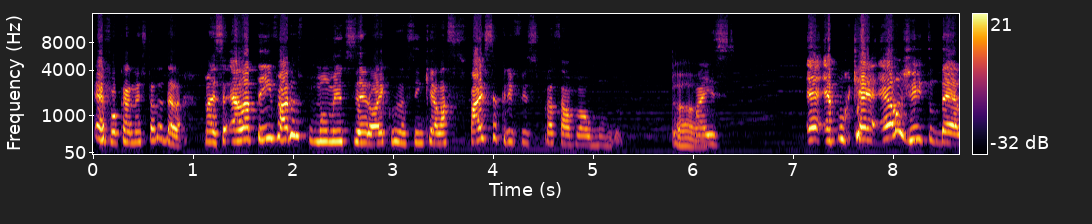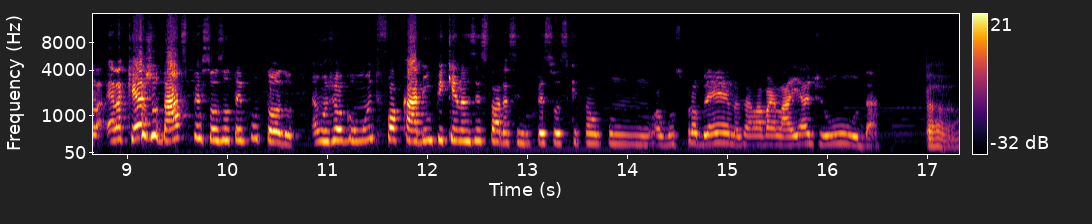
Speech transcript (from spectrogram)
É, focado na história dela. Mas ela tem vários momentos heróicos, assim, que ela faz sacrifícios para salvar o mundo. Uhum. Mas é, é, porque é o jeito dela. Ela quer ajudar as pessoas o tempo todo. É um jogo muito focado em pequenas histórias, assim, de pessoas que estão com alguns problemas. Ela vai lá e ajuda. Uhum.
